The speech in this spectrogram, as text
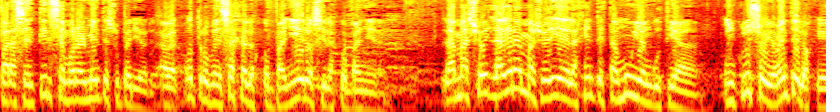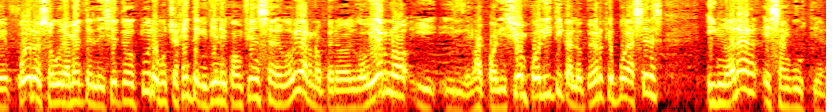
para sentirse moralmente superiores. A ver, otro mensaje a los compañeros y las compañeras. La, gran mayoría de la gente está muy angustiada. Incluso, obviamente, los que fueron seguramente el 17 de octubre, mucha gente que tiene confianza en el gobierno, pero el gobierno y, la coalición política lo peor que puede hacer es ignorar esa angustia.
